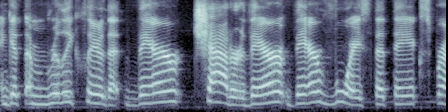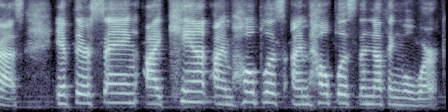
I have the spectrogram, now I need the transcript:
and get them really clear that their chatter, their their voice that they express, if they're saying I can't, I'm hopeless, I'm helpless, then nothing will work.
